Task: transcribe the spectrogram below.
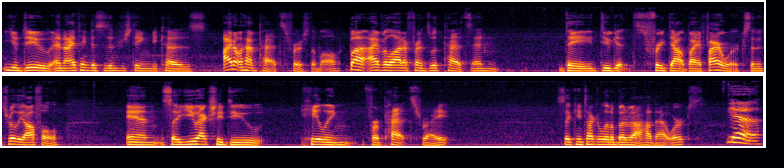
you do, and I think this is interesting because I don't have pets, first of all, but I have a lot of friends with pets, and they do get freaked out by fireworks, and it's really awful. And so you actually do healing for pets, right? So can you talk a little bit about how that works? Yeah.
